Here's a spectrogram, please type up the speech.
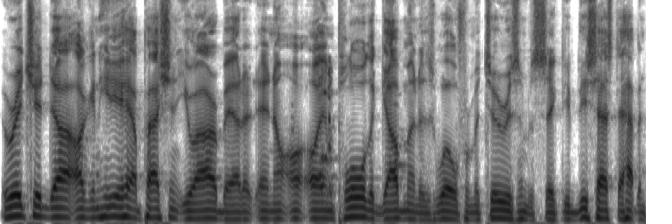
Richard, uh, I can hear how passionate you are about it, and I, I, implore the government as well, from a tourism perspective, this has to happen.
